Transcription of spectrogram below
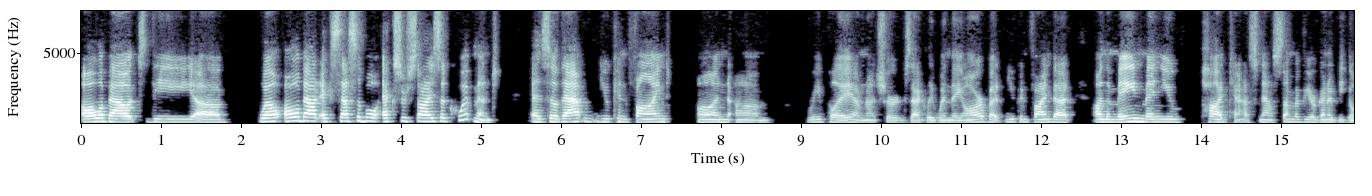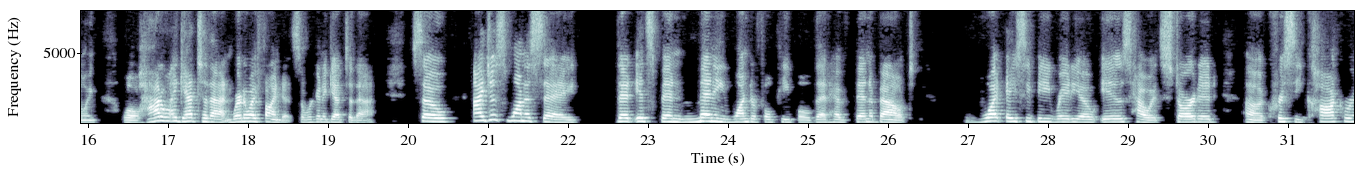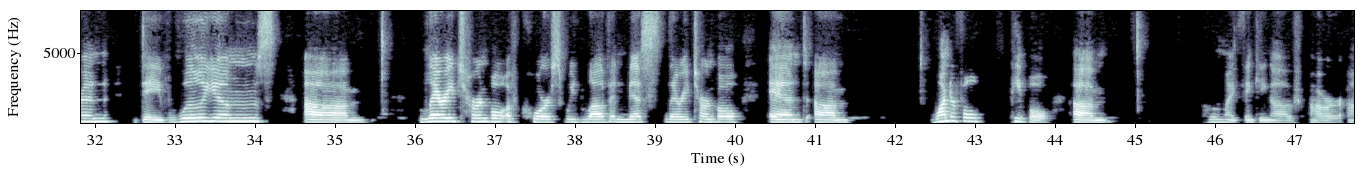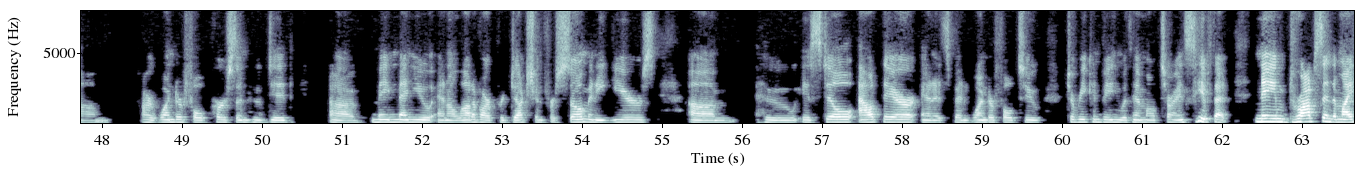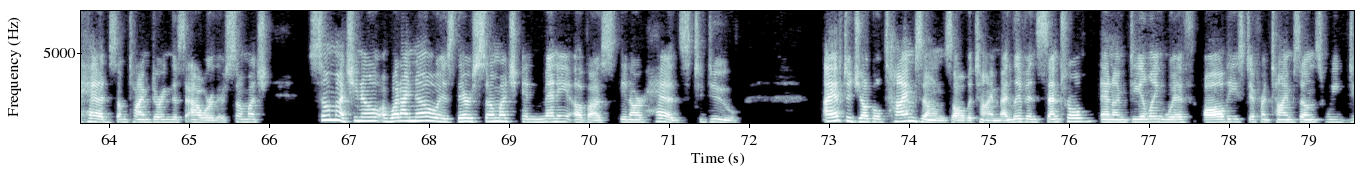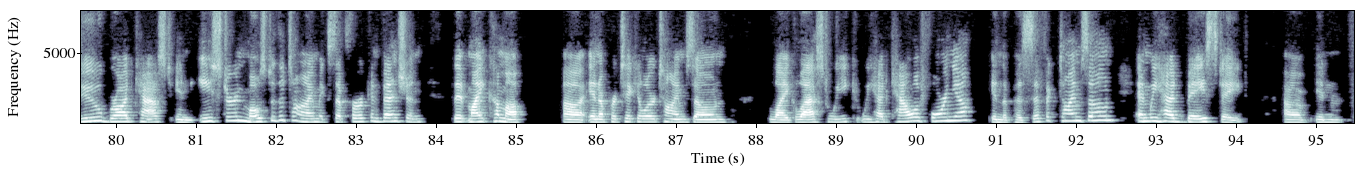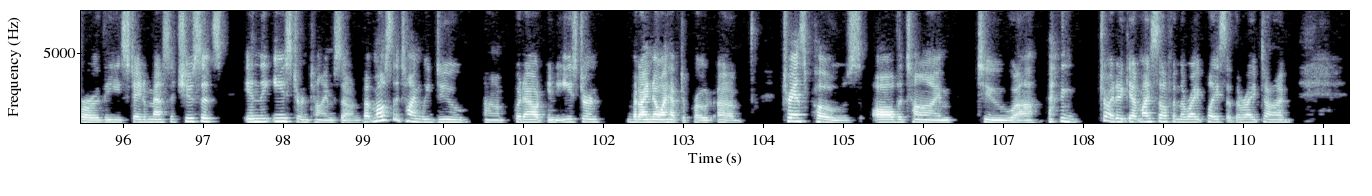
all about the uh, well, all about accessible exercise equipment and so that you can find on um, replay. I'm not sure exactly when they are, but you can find that on the main menu podcast. Now, some of you are going to be going, well, how do I get to that? And where do I find it? So we're going to get to that. So I just want to say that it's been many wonderful people that have been about what ACB radio is, how it started. Uh, Chrissy Cochran, Dave Williams, um, Larry Turnbull, of course, we love and miss Larry Turnbull and um, wonderful people. Um, who am I thinking of? Our um, our wonderful person who did uh, main menu and a lot of our production for so many years, um, who is still out there, and it's been wonderful to to reconvene with him. I'll try and see if that name drops into my head sometime during this hour. There's so much, so much, you know, what I know is there's so much in many of us in our heads to do. I have to juggle time zones all the time. I live in Central and I'm dealing with all these different time zones. We do broadcast in Eastern most of the time, except for a convention that might come up uh, in a particular time zone like last week, we had California in the Pacific time zone, and we had Bay State uh, in for the state of Massachusetts in the Eastern time zone. But most of the time, we do um, put out in Eastern. But I know I have to pro, um, transpose all the time to uh, try to get myself in the right place at the right time.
